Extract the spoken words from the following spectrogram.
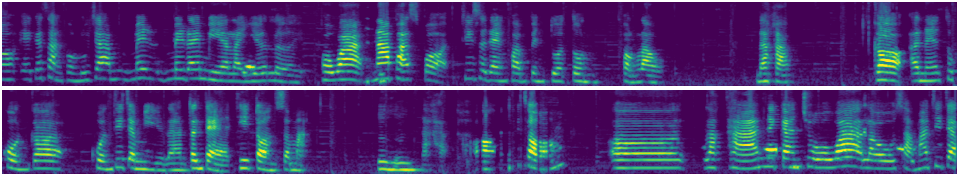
ของเอกสารของลูกจ้าไม่ไม่ได้มีอะไรเยอะเลย เพราะว่าหน้าพาสปอร์ตที่แสดงความเป็นตัวตนของเรานะคะก็อันนี้ทุกคนก็ควรที่จะมีอยู่แล้วตั้งแต่ที่ตอนสมัครอืมนะคะเอ่ออันที่สองเอ่อหลักฐานในการโชว์ว่าเราสามารถที่จะ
